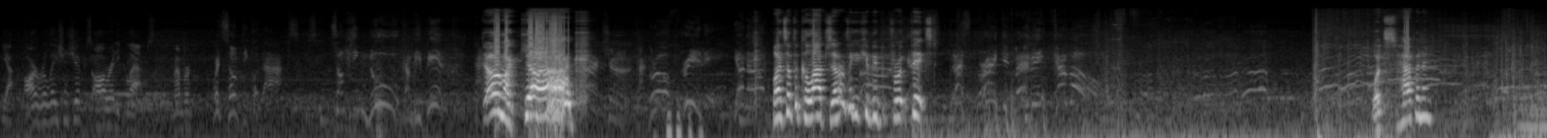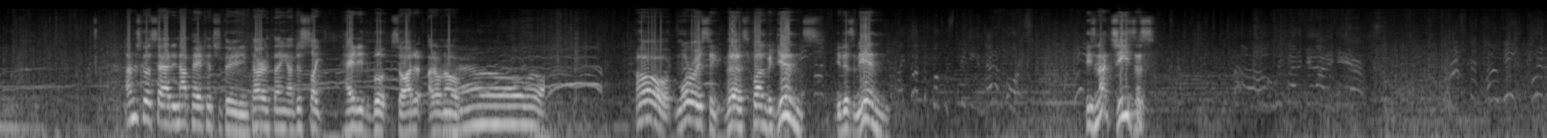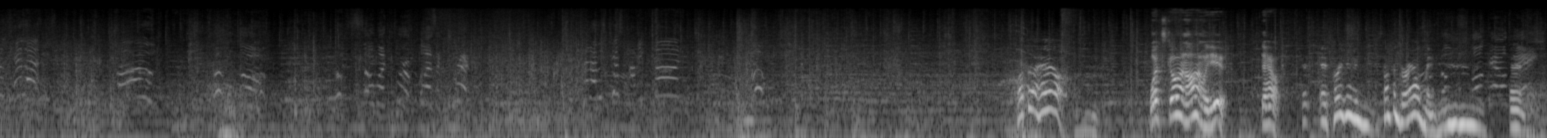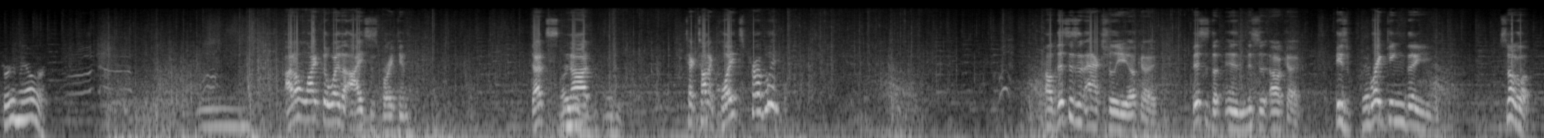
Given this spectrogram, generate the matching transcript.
Yeah. Our relationship's already collapsed. Remember? When something collapses, something new can be built. oh my god! Know? When something collapses, I don't think it can be fixed. Let's break it, baby. Come on. What's happening? I'm just gonna say I did not pay attention to the entire thing. I just like hated the book, so I don't, I don't know. Now, Oh, more racing. This fun begins. It is an end. I thought the book was speaking in. He's not Jesus. Going on with you? The hell? It, it freaking something grabbed me and it screwed me over. I don't like the way the ice is breaking. That's Where not tectonic plates, probably. Oh, this isn't actually okay. This is the and this is okay. He's breaking the snow globe.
